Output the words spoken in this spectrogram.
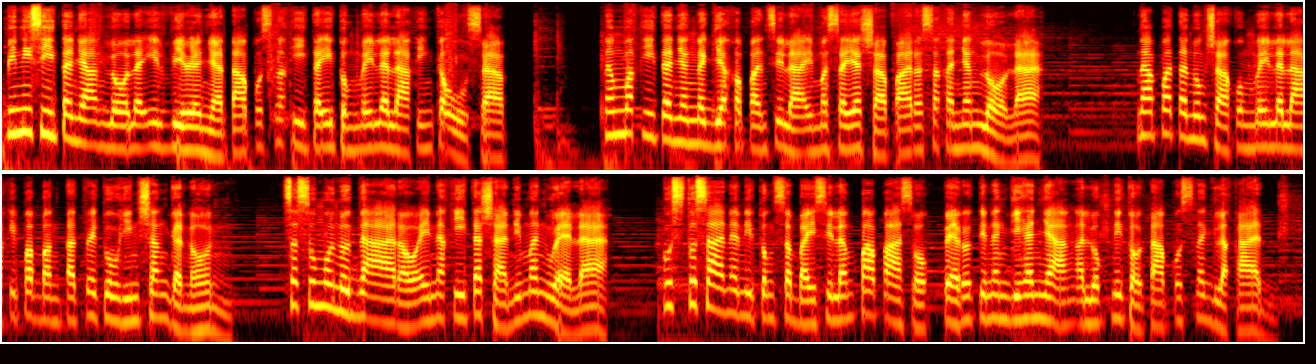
Binisita niya ang lola Elvira niya tapos nakita itong may lalaking kausap. Nang makita niyang nagyakapan sila ay masaya siya para sa kanyang lola. Napatanong siya kung may lalaki pa bang tatretuhin siyang ganon. Sa sumunod na araw ay nakita siya ni Manuela. Gusto sana nitong sabay silang papasok pero tinanggihan niya ang alok nito tapos naglakad.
